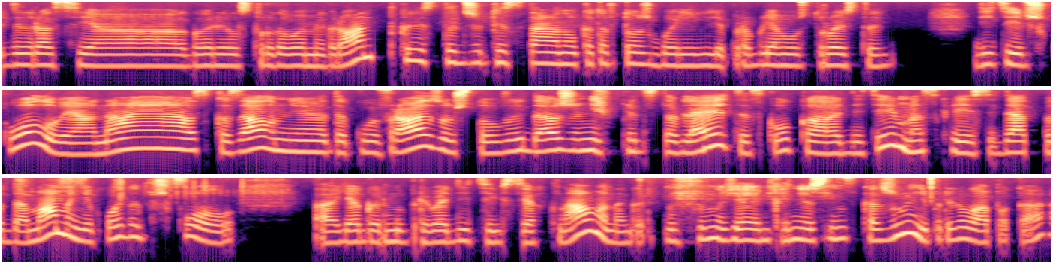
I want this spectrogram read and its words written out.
Один раз я говорила с трудовой мигранткой из Таджикистана, у которой тоже были проблемы устройства детей в школу, и она сказала мне такую фразу, что вы даже не представляете, сколько детей в Москве сидят по домам и не ходят в школу. А я говорю, ну, приводите их всех к нам. Она говорит, ну, ну я им, конечно, скажу, не привела пока.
